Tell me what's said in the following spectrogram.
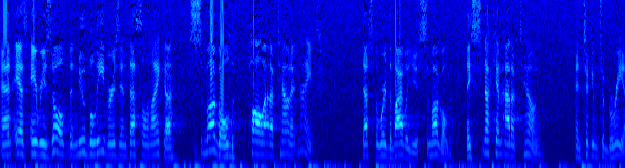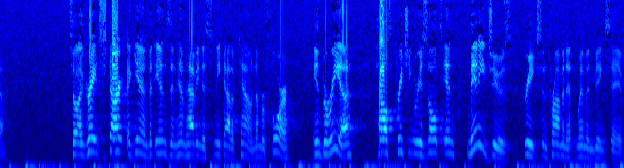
And as a result, the new believers in Thessalonica smuggled Paul out of town at night. That's the word the Bible used, smuggled. They snuck him out of town and took him to Berea. So a great start again, but ends in him having to sneak out of town. Number four, in Berea, Paul's preaching results in many Jews, Greeks, and prominent women being saved.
